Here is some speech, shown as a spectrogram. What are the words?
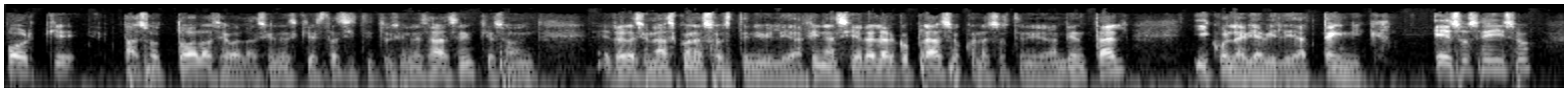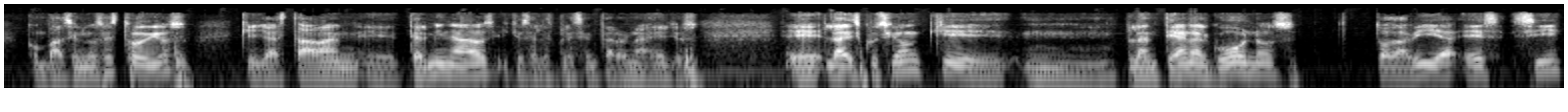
porque pasó todas las evaluaciones que estas instituciones hacen, que son relacionadas con la sostenibilidad financiera a largo plazo, con la sostenibilidad ambiental y con la viabilidad técnica. Eso se hizo con base en los estudios que ya estaban eh, terminados y que se les presentaron a ellos. Eh, la discusión que mm, plantean algunos todavía es si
